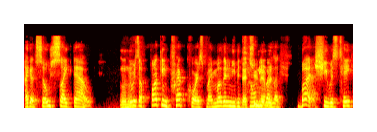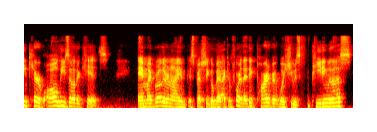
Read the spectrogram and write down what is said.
I got so psyched out. Mhm. there was a fucking prep course my mother didn't even That tell me about it like but she was taking care of all these other kids. And my brother and i especially go back and forth. I think part of it was she was competing with us.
